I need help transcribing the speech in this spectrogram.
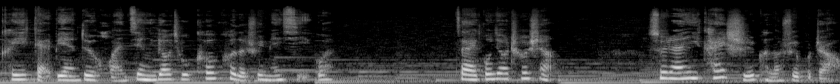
可以改变对环境要求苛刻的睡眠习惯。在公交车上，虽然一开始可能睡不着，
